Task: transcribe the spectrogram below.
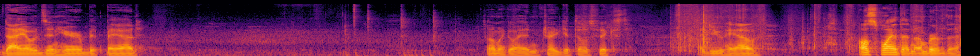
diodes in here a bit bad. So I'm gonna go ahead and try to get those fixed. I do have I'll supply that number of the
